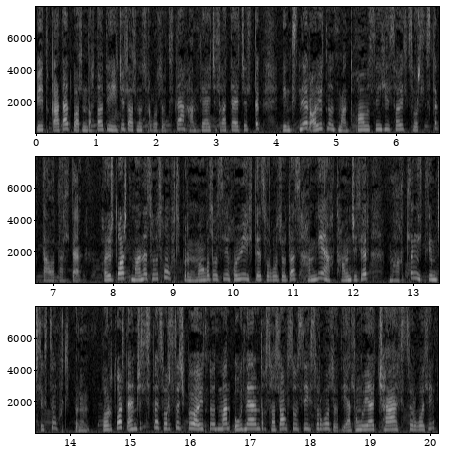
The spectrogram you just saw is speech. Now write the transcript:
бид гадаад болон дотоодын ижил олон сургуулиудтай хамтын ажиллагаатай ажилладаг. Ингэснээр оюутнууд маань тухайн улсын хэл соёлд суралцдаг давуу талтай. Хоёрдугаарт манай сувилгын хөтөлбөр нь Монгол улсын хувийн ихтэй сургуулиудаас хамгийн анх 5 жилээр магадлан итгэмжлэгдсэн хөтөлбөр юм. Гуравдугаарт амжилттай суралцаж буй оюутнууд маань бүгд найрамдах Солонгос улсын их сургуулиуд ялангуяа ЧА их сургуулийн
